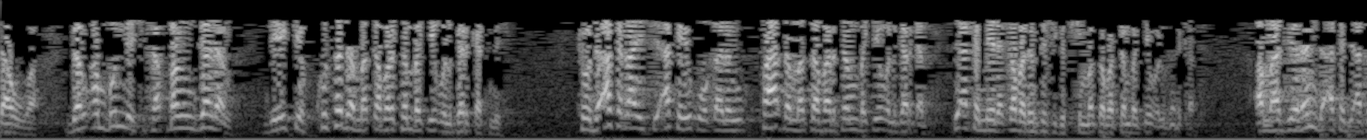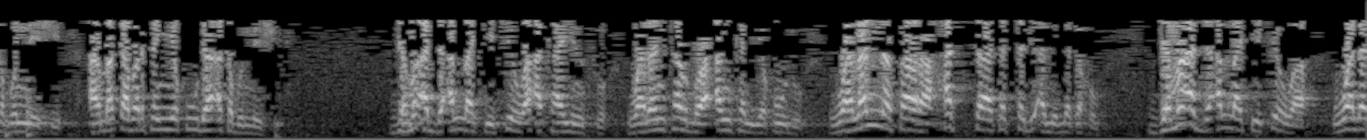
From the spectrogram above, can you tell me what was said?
dawowa. Don an binne shi ta ɓangaren da yake kusa da makabartan Baqi Ulgarkat ne. To da aka rayu sai aka yi ƙoƙarin fada makabartan Baqi Ulgarkat sai aka mai da kabarin ta shiga cikin makabartan Baqi Ulgarkat amma jiran da aka je aka binne shi a makabartan Yahuda aka binne shi. Jama'ar da Allah ke cewa a kayin su walan tarba ankal yahudu walan nasara hatta tattabi'a millatahum. Jama'ar da Allah ke cewa wala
